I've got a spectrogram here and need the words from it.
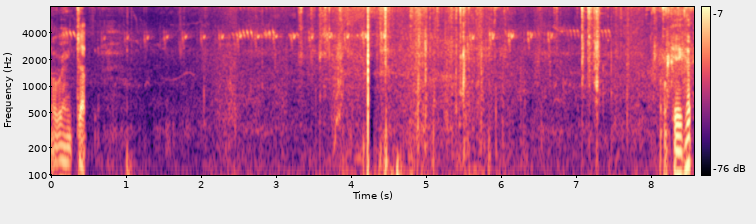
ระแวงจัดโอเคครับ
